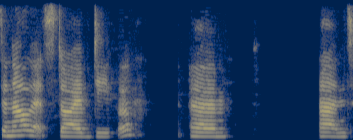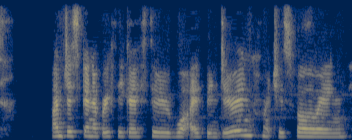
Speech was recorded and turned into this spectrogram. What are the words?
So now let's dive deeper. Um, and I'm just going to briefly go through what I've been doing, which is following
